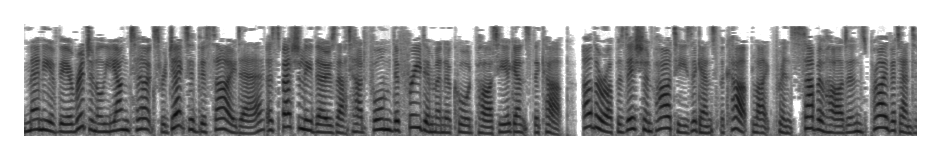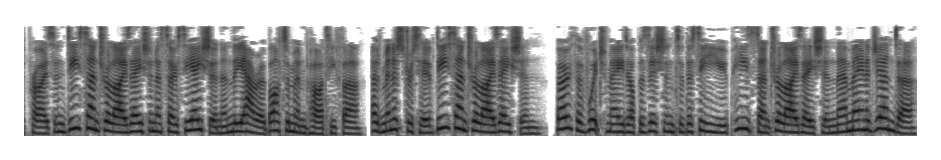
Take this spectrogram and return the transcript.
Many of the original Young Turks rejected this idea, especially those that had formed the Freedom and Accord Party against the CUP. Other opposition parties against the CUP like Prince Sabahaddin's Private Enterprise and Decentralization Association and the Arab Ottoman Party for administrative decentralization, both of which made opposition to the CUP's centralization their main agenda.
